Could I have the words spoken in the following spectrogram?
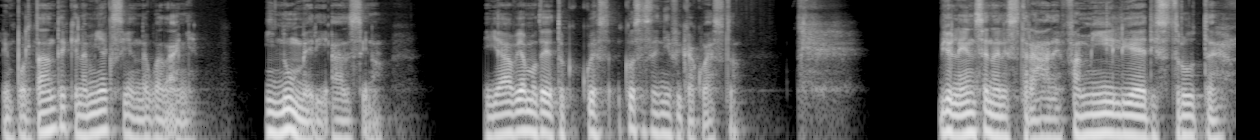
L'importante è che la mia azienda guadagni, i numeri alzino. E già abbiamo detto cosa significa questo violenze nelle strade, famiglie distrutte.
